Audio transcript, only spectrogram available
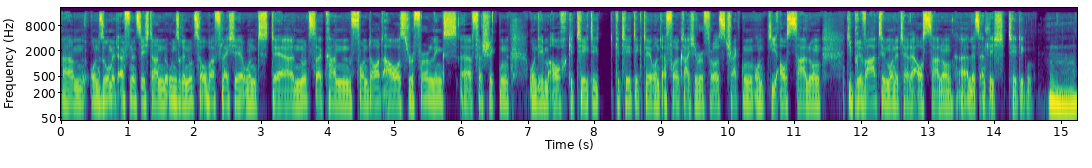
Ähm, und somit öffnet sich dann unsere Nutzeroberfläche und der Nutzer kann von dort aus Referral-Links äh, verschicken und eben auch getätigt, getätigte und erfolgreiche Referrals tracken und die Auszahlung, die private monetäre Auszahlung äh, letztendlich tätigen. Mhm.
